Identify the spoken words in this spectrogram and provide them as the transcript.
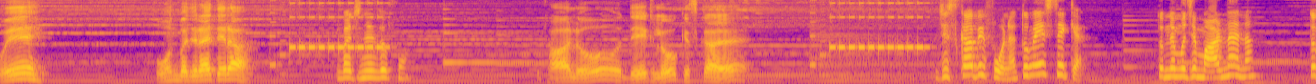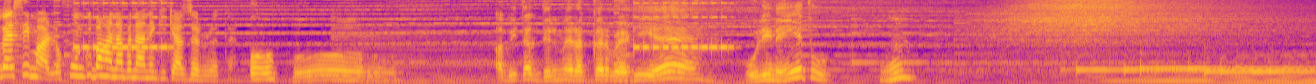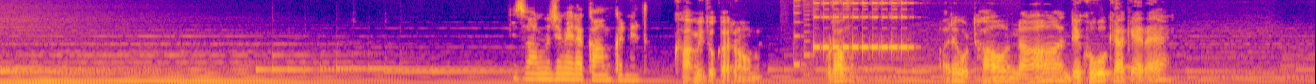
ओए फ़ोन बज रहा है तेरा। बजने दो फ़ोन। उठा लो देख लो किसका है। जिसका भी फ़ोन है तुम्हें इससे क्या तुमने मुझे मारना है ना तो वैसे ही मार लो। फ़ोन को बहाना बनाने की क्या ज़रूरत है? ओहो अभी तक दिल में रख कर बैठी है। भूली नहीं है तू? हम्म? इस बार मुझे मेरा काम करने दो। खामी तो कर रहा हूँ मैं। उठाओ। अरे उठाओ ना। देखो वो क्या कह रहा है।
